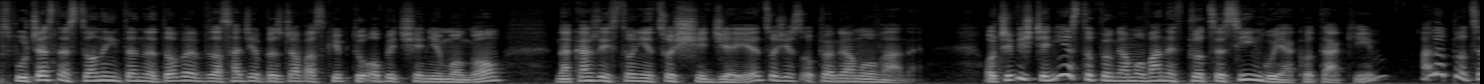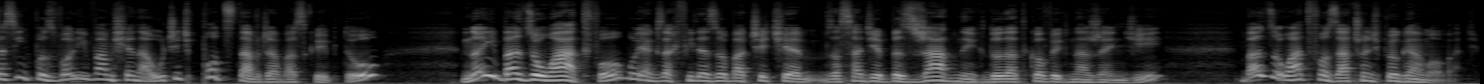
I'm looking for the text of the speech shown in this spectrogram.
Współczesne strony internetowe w zasadzie bez JavaScriptu obyć się nie mogą. Na każdej stronie coś się dzieje, coś jest oprogramowane. Oczywiście nie jest to programowane w processingu jako takim, ale processing pozwoli Wam się nauczyć podstaw JavaScriptu. No i bardzo łatwo, bo jak za chwilę zobaczycie, w zasadzie bez żadnych dodatkowych narzędzi, bardzo łatwo zacząć programować.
